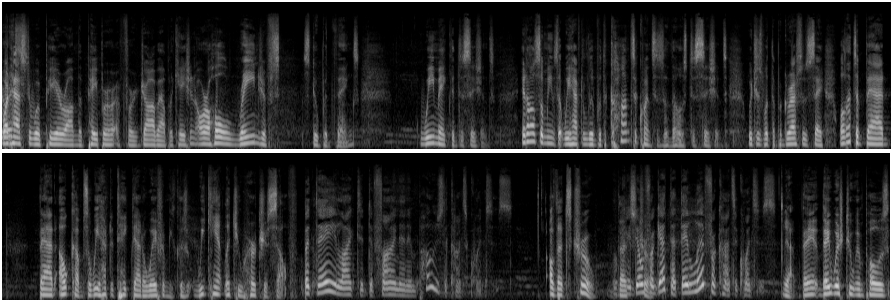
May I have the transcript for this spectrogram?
what has to appear on the paper for a job application, or a whole range of st- stupid things. We make the decisions. It also means that we have to live with the consequences of those decisions, which is what the progressives say. Well, that's a bad, bad outcome, so we have to take that away from you because we can't let you hurt yourself. But they like to define and impose the consequences. Oh, that's true. Okay, That's don't true. forget that they live for consequences. Yeah, they they wish to impose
